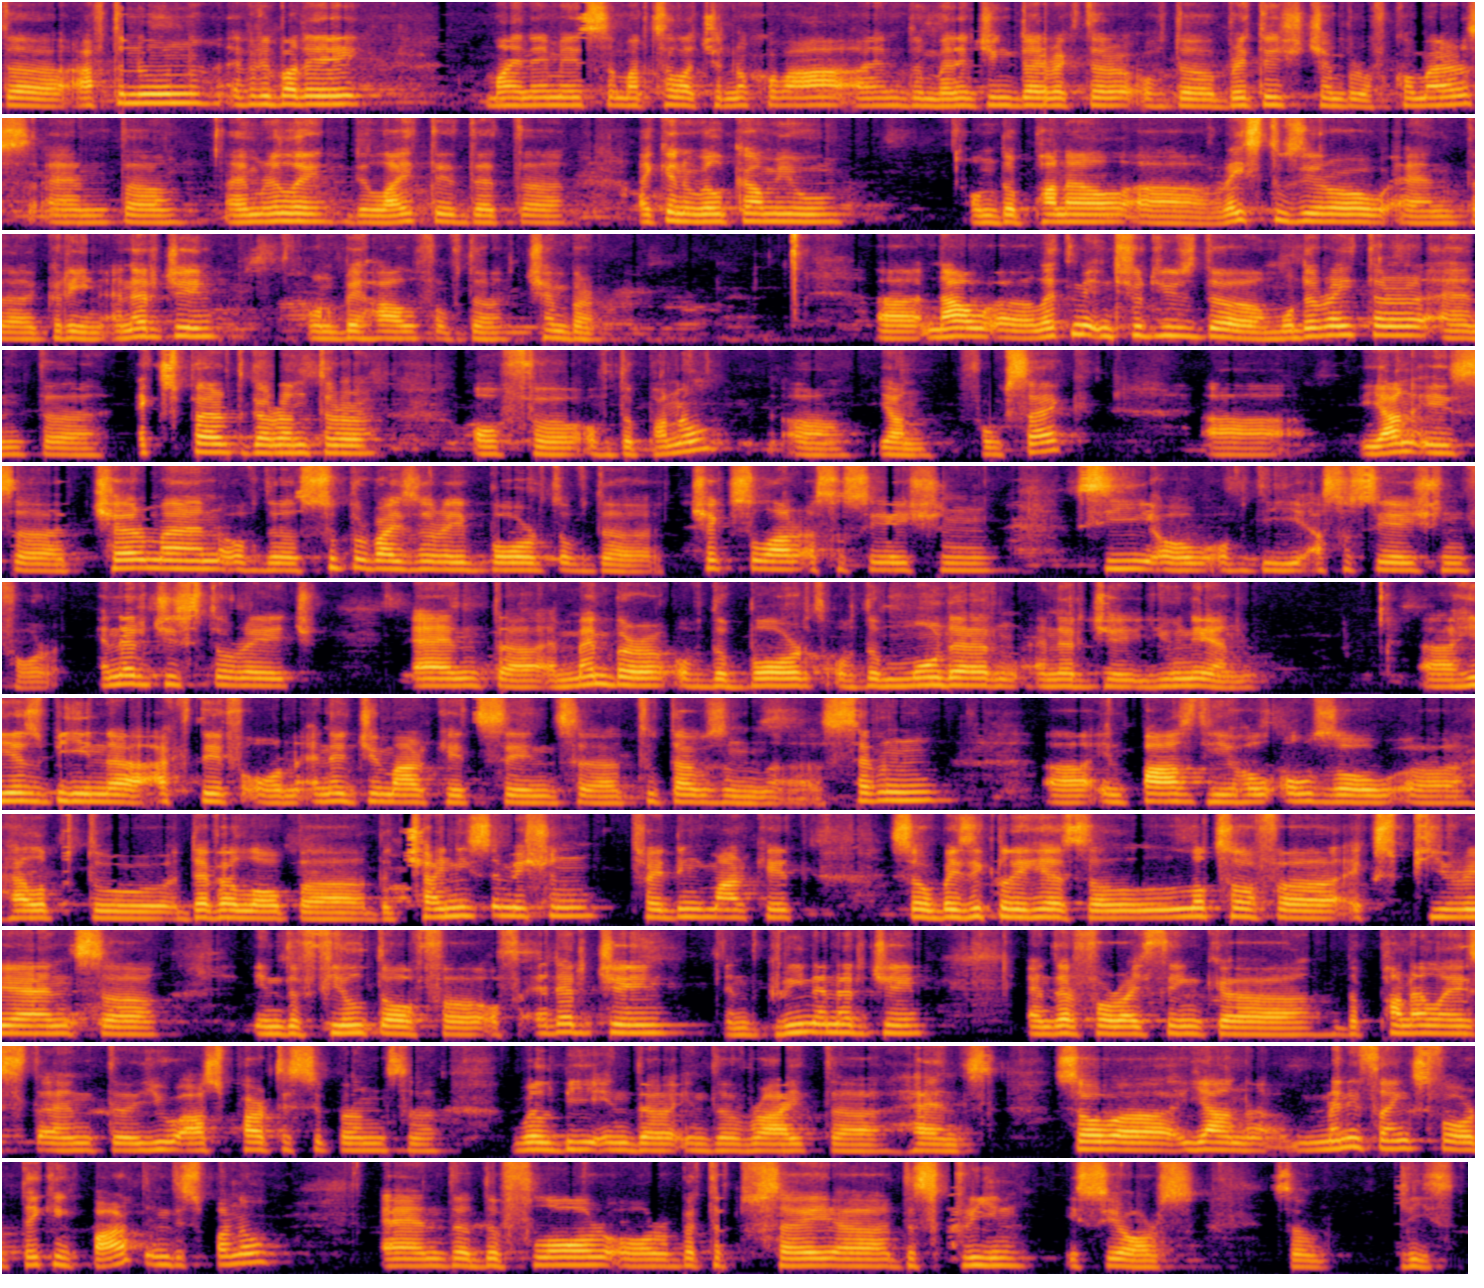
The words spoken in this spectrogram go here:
Good uh, afternoon, everybody. My name is Marcela Černochová. I'm the managing director of the British Chamber of Commerce, and uh, I'm really delighted that uh, I can welcome you on the panel uh, Race to Zero and uh, Green Energy on behalf of the Chamber. Uh, now, let me introduce the moderator and expert guarantor of, of the panel, Jan Fousek. Jan is uh, chairman of the supervisory board of the Czech Solar Association, CEO of the Association for Energy Storage, and uh, a member of the board of the Modern Energy Union. Uh, he has been uh, active on energy markets since uh, 2007. Uh, in past, he also helped to develop the Chinese emission trading market, so basically, he has a lot of uh, experience uh, in the field of, uh, of energy and green energy. And therefore, I think uh, the panelists and uh, you as participants uh, will be in the, in the right hands. So Jan, many thanks for taking part in this panel. And the floor, or better to say, the screen is yours. So please.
